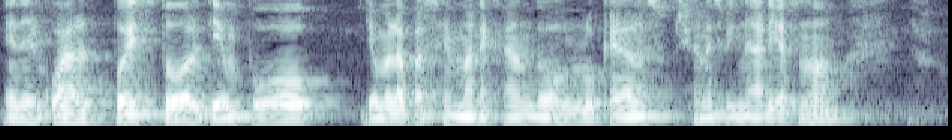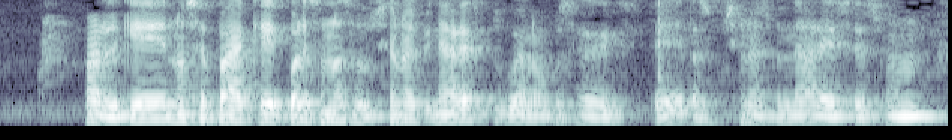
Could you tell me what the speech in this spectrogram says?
en el cual pues todo el tiempo yo me la pasé manejando lo que eran las opciones binarias, ¿no? Para el que no sepa que, cuáles son las opciones binarias, pues bueno, pues este, las opciones binarias es un,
